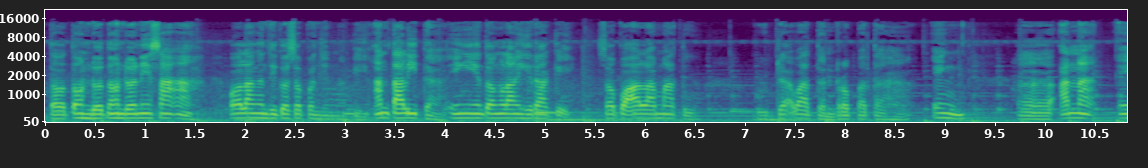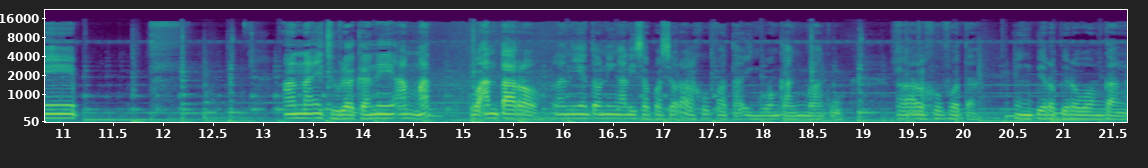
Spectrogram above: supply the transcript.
atau tondo-tondone saah. Kala ngendika sapa Kanjeng Nabi, "Antalida ing yen nglahirake sapa alamatu? Budak wadon robataha ing uh, anak eh anake juragane amat wa antara lan yen to ningali sapa sira al khufata ing wong kang mlaku. Al khufata ing pira-pira wong kang.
